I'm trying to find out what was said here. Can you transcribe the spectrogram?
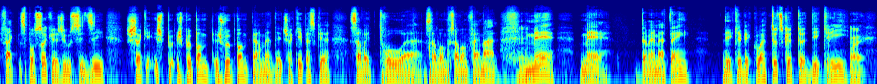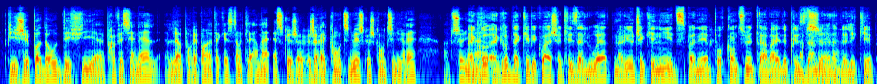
Fait c'est pour ça que j'ai aussi dit choqué. Je peux, je peux pas, me- je veux pas me permettre d'être choqué parce que ça va être trop, euh, ça va, me- ça va me faire mal. Hmm. Mais, mais demain matin, les Québécois, tout ce que tu as décrit, Ouais. puis j'ai pas d'autres défis euh, professionnels. Là, pour répondre à ta question clairement, est-ce que j'aurais continué, est-ce que je continuerais Absolument. Un, grou- un groupe de Québécois achète les Alouettes. Mario Cecchini est disponible pour continuer le travail de président de, Absolument. de l'équipe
